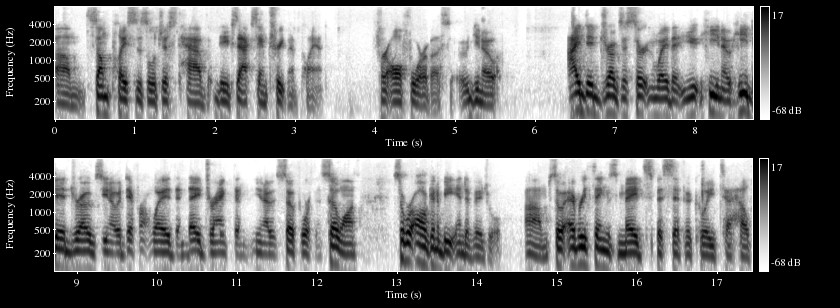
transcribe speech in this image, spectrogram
um, some places will just have the exact same treatment plan for all four of us. You know, I did drugs a certain way that you he you know he did drugs you know a different way than they drank than you know so forth and so on. So we're all going to be individual. Um, so everything's made specifically to help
